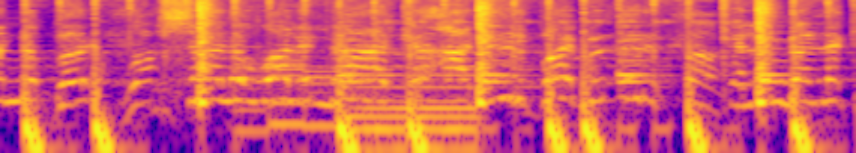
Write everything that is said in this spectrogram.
بنبر شالوا والنا كأدير باي بئر كلمنا لك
